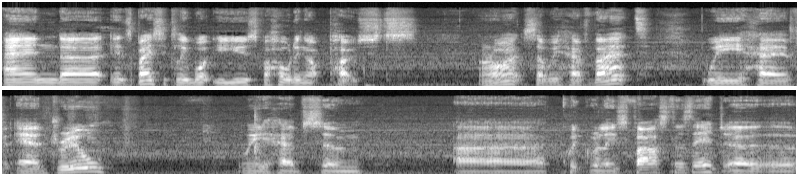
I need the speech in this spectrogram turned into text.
and uh, it's basically what you use for holding up posts. Alright so we have that. We have our drill. We have some uh, quick release fasteners there uh, uh,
